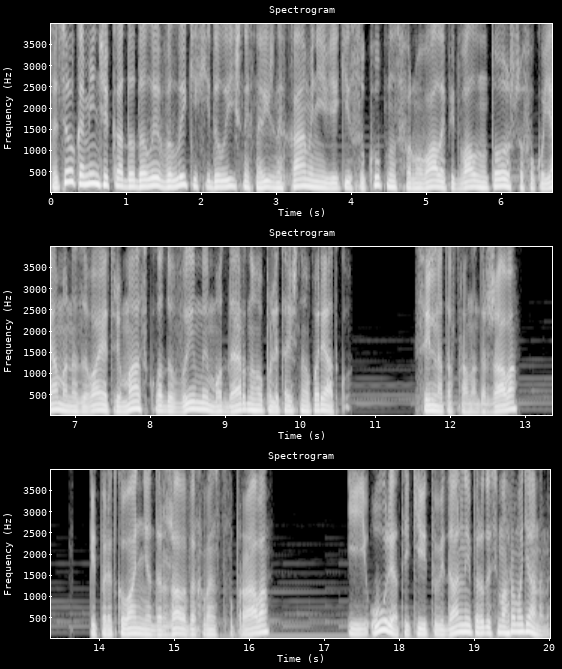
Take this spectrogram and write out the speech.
До цього камінчика додали великих ідеологічних наріжних каменів, які сукупно сформували підвалину того, що Фукуяма називає трьома складовими модерного політичного порядку: сильна та вправна держава, підпорядкування держави верховенству права і уряд, який відповідальний перед усіма громадянами.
